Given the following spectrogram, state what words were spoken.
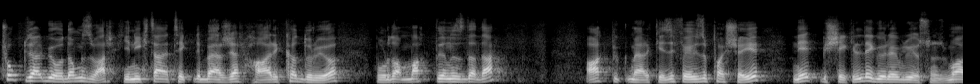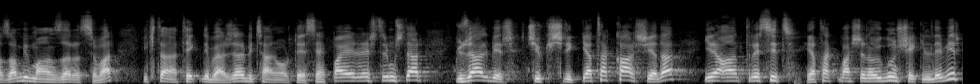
çok güzel bir odamız var. Yeni iki tane tekli berjer harika duruyor. Buradan baktığınızda da Akbük merkezi Fevzi Paşa'yı net bir şekilde görebiliyorsunuz. Muazzam bir manzarası var. İki tane tekli berjer, bir tane ortaya sehpa yerleştirmişler. Güzel bir çift kişilik yatak. Karşıya da yine antresit yatak başlarına uygun şekilde bir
